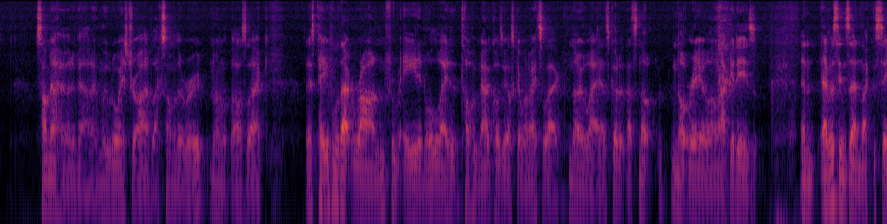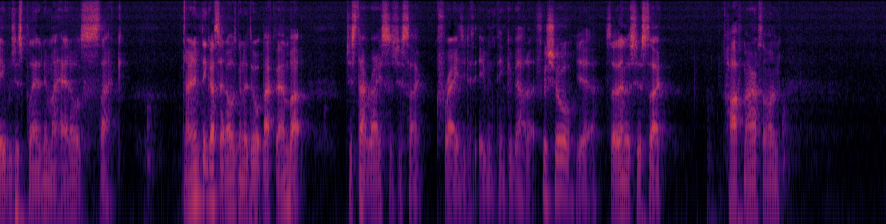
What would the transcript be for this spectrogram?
somehow heard about it, and we would always drive like some of the route, and I was like, there's people that run from Eden all the way to the top of Mount Kosciuszko. My mates are like, no way, that's got it, that's not not real. I'm like, it is, and ever since then, like the seed was just planted in my head. I was like, I didn't even think I said I was gonna do it back then, but just that race is just like crazy to even think about it. For sure. Yeah. So then it's just like half marathon.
